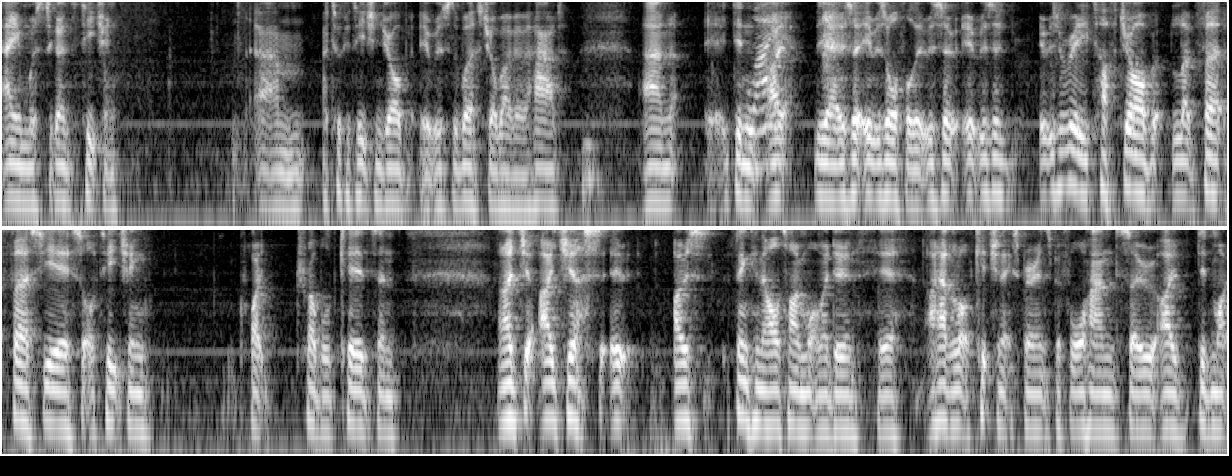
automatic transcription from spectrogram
aim was to go into teaching. Um, I took a teaching job. It was the worst job I've ever had, and it didn't. Why? I, yeah, it was. A, it was awful. It was a. It was a. It was a really tough job. Like fir- first year, sort of teaching quite troubled kids, and and I, ju- I just it, I was thinking the whole time, what am I doing here? I had a lot of kitchen experience beforehand, so I did my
